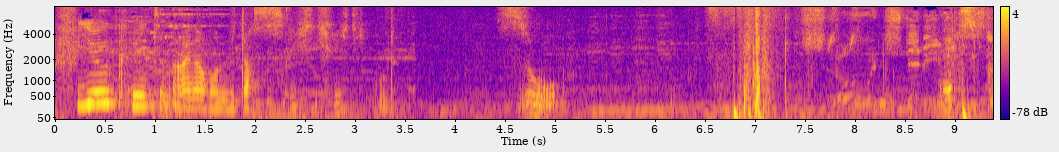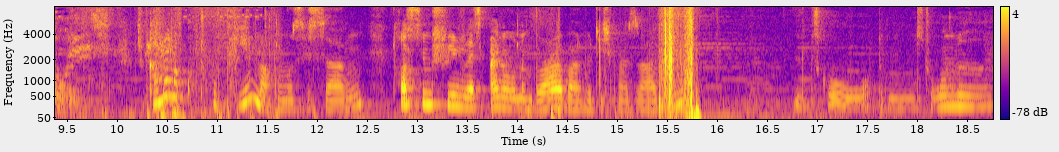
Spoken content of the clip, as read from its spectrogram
Vier Kills in einer Runde. Das ist richtig, richtig gut. So. Let's go. So kann man noch gut Trophäen machen, muss ich sagen. Trotzdem spielen wir jetzt eine Runde Brawlball, würde ich mal sagen. Let's go. Ab in die nächste Runde.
